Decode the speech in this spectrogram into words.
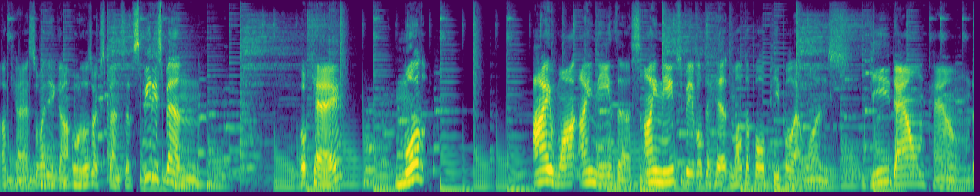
Okay, so what do you got? Oh, those are expensive. Speedy spin! Okay. Mold... I want, I need this. I need to be able to hit multiple people at once. Be down pound.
